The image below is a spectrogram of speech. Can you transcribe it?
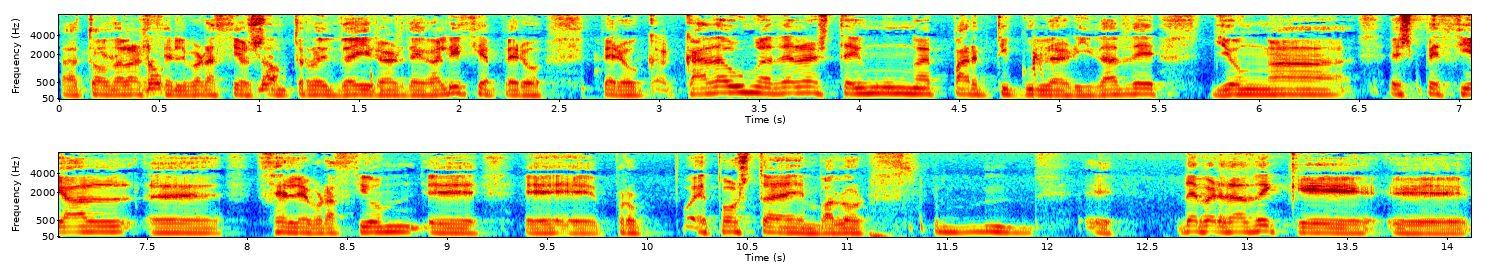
a todas as no, celebracións no. entroideiras de Galicia, pero pero cada unha delas ten unha particularidade e unha especial eh, celebración eh, eh, eh proposta eh, en valor. Mm, eh, de verdade que eh,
